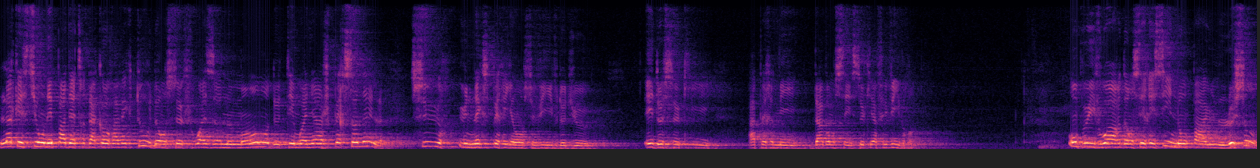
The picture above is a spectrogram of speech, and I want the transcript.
La question n'est pas d'être d'accord avec tout dans ce foisonnement de témoignages personnels sur une expérience vive de Dieu et de ce qui a permis d'avancer, ce qui a fait vivre. On peut y voir dans ces récits non pas une leçon,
